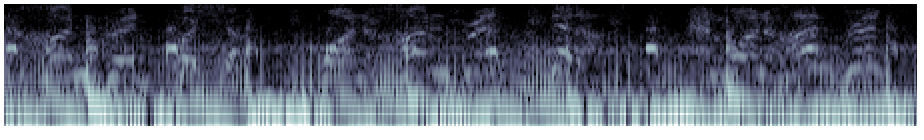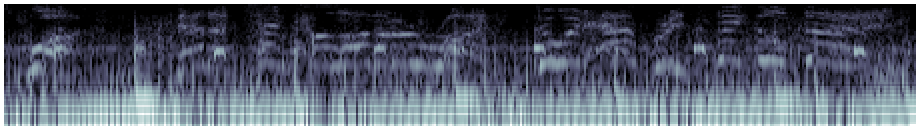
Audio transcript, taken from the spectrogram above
100 push-up, 100 sit-ups, and 100 squat. Then a 10-kilometer run. Do it every single day.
